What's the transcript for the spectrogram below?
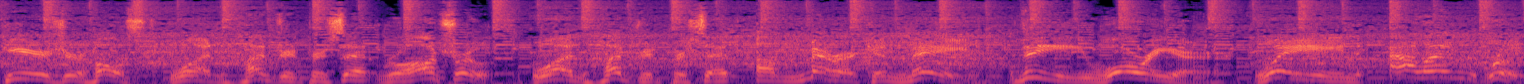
Here's your host, 100% raw truth, 100% American made, the warrior, Wayne Allyn Root.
